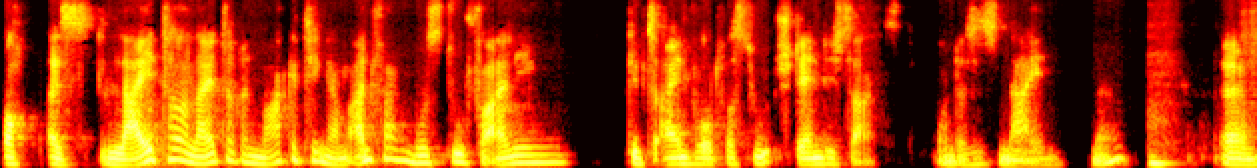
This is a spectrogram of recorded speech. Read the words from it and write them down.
auch als Leiter, Leiterin Marketing am Anfang musst du vor allen Dingen, gibt es ein Wort, was du ständig sagst. Und das ist Nein. Ne? Ähm,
